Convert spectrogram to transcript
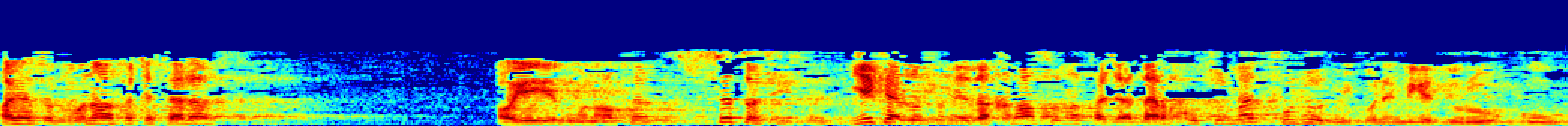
آیت المنافق ثلاث. آیه منافق سه تا چیزه. یک ازشون اذا خاصم فجر در خصومت فجور می‌کنه. میگه دروغگو.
